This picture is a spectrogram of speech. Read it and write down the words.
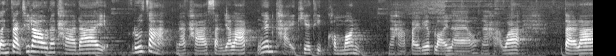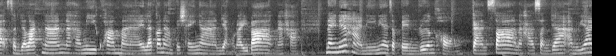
หลังจากที่เรานะคะได้รู้จักนะคะสัญญลักษณ์เงื่อนไข Creative Commons นะคะไปเรียบร้อยแล้วนะคะว่าแต่ละสัญลักษณ์นั้นนะคะมีความหมายและก็นำไปใช้งานอย่างไรบ้างนะคะในเนื้อหานี้เนี่ยจะเป็นเรื่องของการสร้างนะคะสัญญาอนุญาต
